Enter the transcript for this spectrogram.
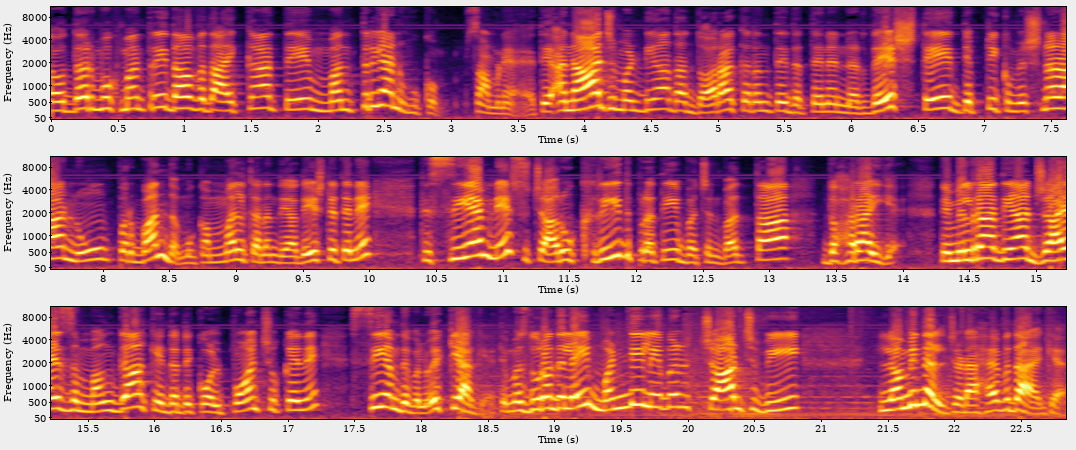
ਤਾਂ ਉਧਰ ਮੁੱਖ ਮੰਤਰੀ ਦਾ ਵਿਧਾਇਕਾਂ ਤੇ ਮੰਤਰੀਆਂ ਨੂੰ ਹੁਕਮ ਸਾਹਮਣੇ ਆਇਆ ਤੇ ਅਨਾਜ ਮੰਡੀਆਂ ਦਾ ਦੌਰਾ ਕਰਨ ਤੇ ਦਿੱਤੇ ਨੇ ਨਿਰਦੇਸ਼ ਤੇ ਡਿਪਟੀ ਕਮਿਸ਼ਨਰਾਂ ਨੂੰ ਪ੍ਰਬੰਧ ਮੁਕੰਮਲ ਕਰਨ ਦੇ ਆਦੇਸ਼ ਦਿੱਤੇ ਨੇ ਤੇ ਸੀਐਮ ਨੇ ਸੁਚਾਰੂ ਖਰੀਦ ਪ੍ਰਤੀ ਵਚਨਬੱਧਤਾ ਦੁਹਰਾਈ ਹੈ ਤੇ ਮਿਲਰਾਂ ਦੀਆਂ ਜਾਇਜ਼ ਮੰਗਾਂ ਕੇਂਦਰ ਦੇ ਕੋਲ ਪਹੁੰਚ ਚੁੱਕੇ ਨੇ, ਸੀਐਮ ਦੇ ਵੱਲੋਂ ਇਹ ਕਿਹਾ ਗਿਆ ਤੇ ਮਜ਼ਦੂਰਾਂ ਦੇ ਲਈ ਮੰਡੀ ਲੇਬਰ ਚਾਰਜ ਵੀ ਲਮਿਨਲ ਜਿਹੜਾ ਹੈ, ਵਧਾਇਆ ਗਿਆ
